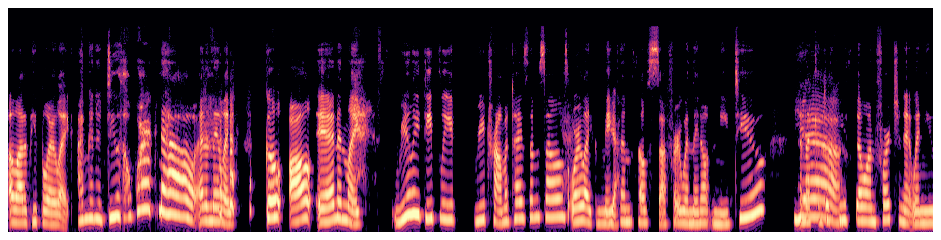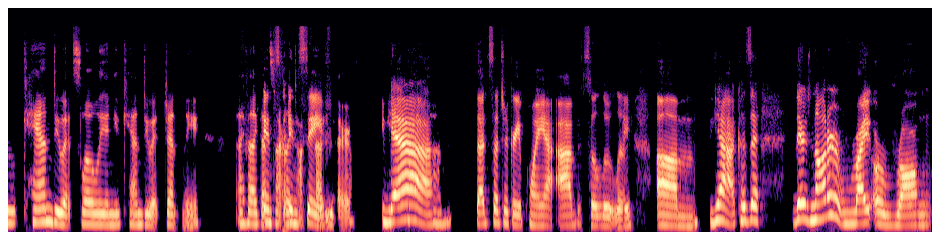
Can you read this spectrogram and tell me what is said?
a lot of people are like, I'm going to do the work now. And then they like go all in and like yes. really deeply re traumatize themselves or like make yeah. themselves suffer when they don't need to. Yeah. And that can just be so unfortunate when you can do it slowly and you can do it gently. I feel like that's it's, not really talked safe. about either. Yeah. Um, that's such a great point. Yeah, absolutely. Um, yeah, because there's not a right or wrong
